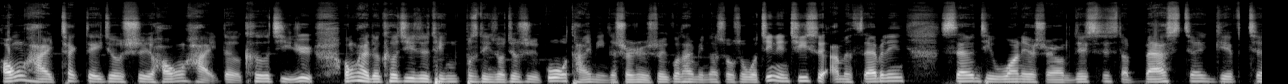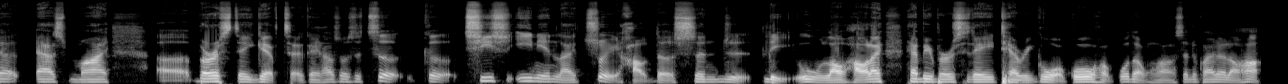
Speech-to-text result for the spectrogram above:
红海 Tech Day 就是红海的科技日，红海的科技日听不是听说就是郭台铭的生日，所以郭台铭那时候说我。今年七岁，I'm seventeen seventy one years old. This is the best gift as my 呃 birthday gift. OK，他说是这个七十一年来最好的生日礼物喽。好嘞，Happy birthday Terry 郭郭郭董哈，生日快乐了哈。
